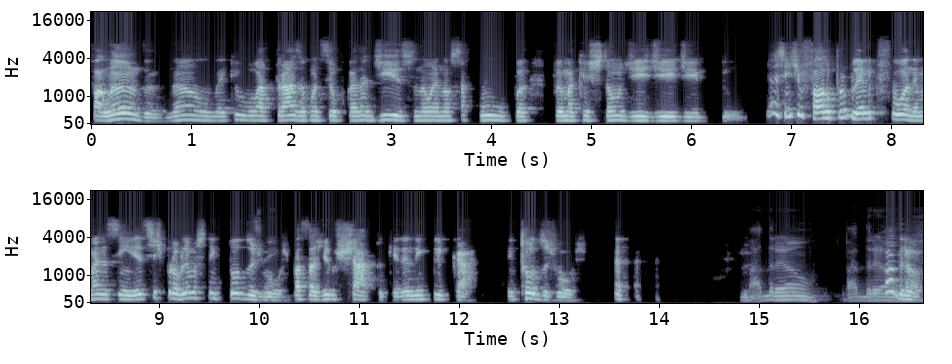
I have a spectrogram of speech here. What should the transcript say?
falando, não, é que o atraso aconteceu por causa disso, não é nossa culpa, foi uma questão de, de, de... a gente fala o problema que for, né? Mas assim, esses problemas tem todos os voos. Passageiro chato, querendo implicar, em todos os voos. Padrão, padrão. Padrão.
